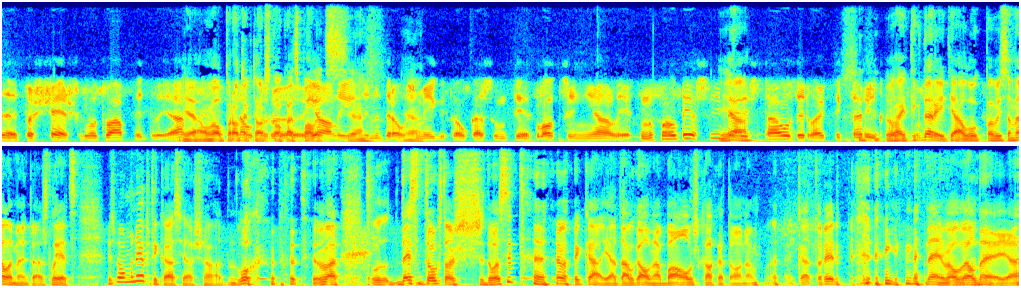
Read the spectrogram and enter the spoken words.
eh, to šķēršļotu apvidu. Jā, jā un vēl protektors Nav kaut kāds palicis. Jālīdzina jā. drausmīgi jā. kaut kas un tie blociņi jāliek. Nu, paldies, Jā. idejas daudz ir, vajag tik darīt. Vai tik darīt, jā, lūk, pavisam elementāras lietas. Vispār man nepatikās, jā, šādi. Lūk, vai desmit tūkstoši dosit, vai kā, jā, tā galvenā balva hakatonam. Kā tur ir? nē, vēl, vēl nē, jā.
